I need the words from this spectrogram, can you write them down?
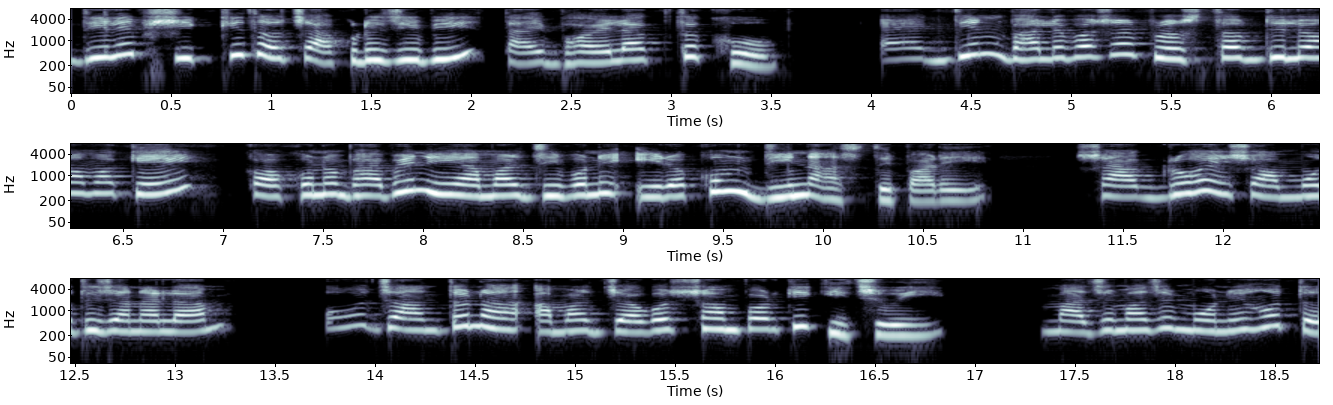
দিলীপ শিক্ষিত, চাকরিজীবী, তাই ভয় লাগতো খুব। একদিন ভালোবাসার প্রস্তাব দিল আমাকে, কখনো ভাবিনি আমার জীবনে এরকম দিন আসতে পারে। সাগ্রহে সম্মতি জানালাম, ও জানতো না আমার জগৎ সম্পর্কে কিছুই। মাঝে মাঝে মনে হতো,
